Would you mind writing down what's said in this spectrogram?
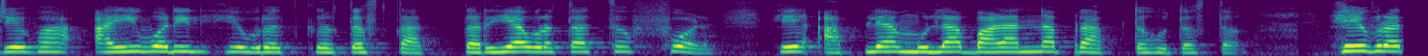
जेव्हा आईवडील हे व्रत करत असतात तर या व्रताचं फळ हे आपल्या मुलाबाळांना प्राप्त होत असतं. हे व्रत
